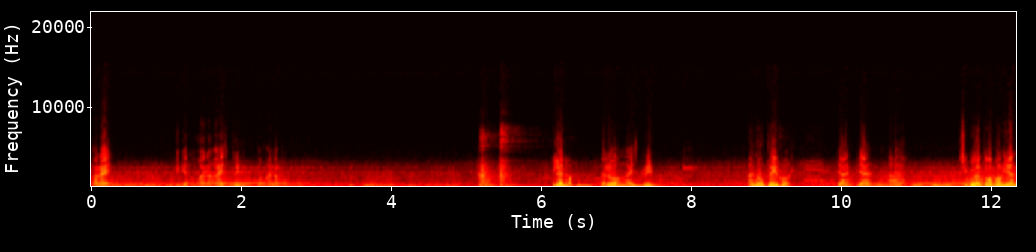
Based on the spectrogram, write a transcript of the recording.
Pare, bigyan mo nga ng ice cream itong anak ko. Ilan ho? Dalawang ice cream. Anong flavor? Yan, yan. Ah. Sigurado ka bang yan?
